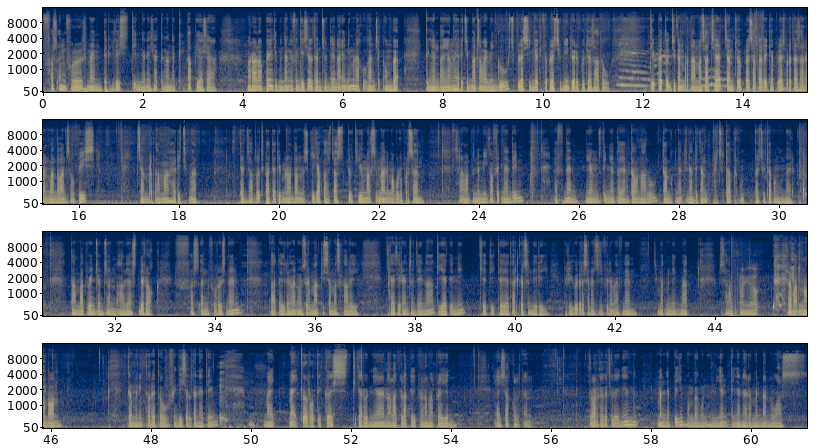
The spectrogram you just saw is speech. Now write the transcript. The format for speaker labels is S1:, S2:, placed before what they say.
S1: Fast and Furious 9 dirilis di Indonesia dengan tak biasa. Moral apa yang dibintangi Vin Diesel dan John Cena ini melakukan cek ombak dengan tayang hari Jumat sampai Minggu 11 hingga 13 Juni 2021. Tipe tunjukan pertama saja jam 12 atau 13 berdasarkan pantauan showbiz jam pertama hari Jumat dan Sabtu dibatasi menonton meski kapasitas studio maksimal 50%. Selama pandemi COVID-19, F9 yang mestinya tayang tahun lalu tampaknya dinantikan berjuta berjuta penggemar. Tanpa Dwayne Johnson alias The Rock, Fast and Furious 9 tak kehilangan unsur magis sama sekali. Kehadiran John Cena diyakini jadi daya tarik sendiri. Berikut resensi film F9. Selamat menikmat. Salam York. Selamat menonton. Dominic Toretto, Vin Diesel dan Mike, Michael Rodriguez dikarunia anak laki-laki bernama Brian Aisha Colton. Keluarga kecil ini men menyepi membangun hunian dengan halaman nan luas.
